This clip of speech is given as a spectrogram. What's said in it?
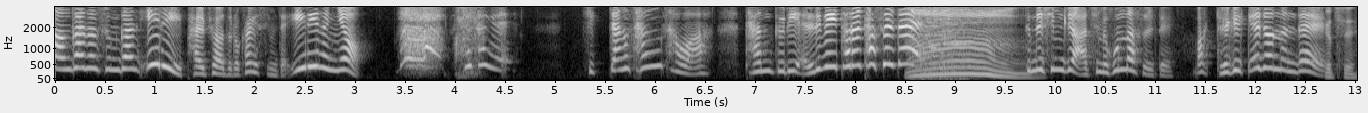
안 가는 순간 1위 발표하도록 하겠습니다. 1위는요, 세상에 직장 상사와 단둘이 엘리베이터를 탔을 때. 음. 근데 심지어 아침에 혼났을 때. 막 되게 깨졌는데. 그치.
